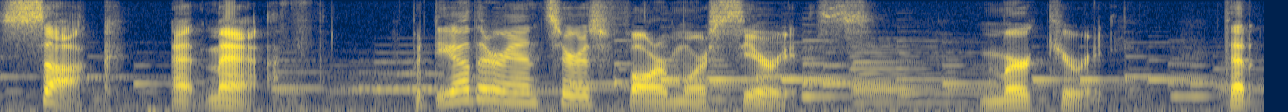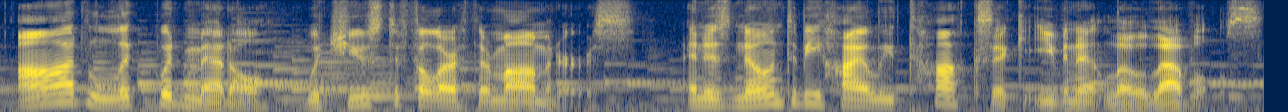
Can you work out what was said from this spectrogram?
suck at math. But the other answer is far more serious. Mercury, that odd liquid metal which used to fill our thermometers and is known to be highly toxic even at low levels,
